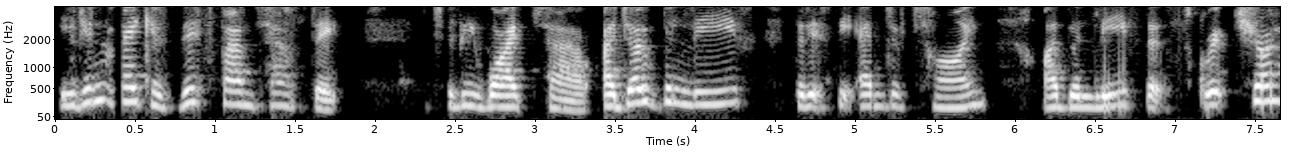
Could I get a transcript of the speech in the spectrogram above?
He didn't make us this fantastic to be wiped out. I don't believe that it's the end of time. I believe that scripture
